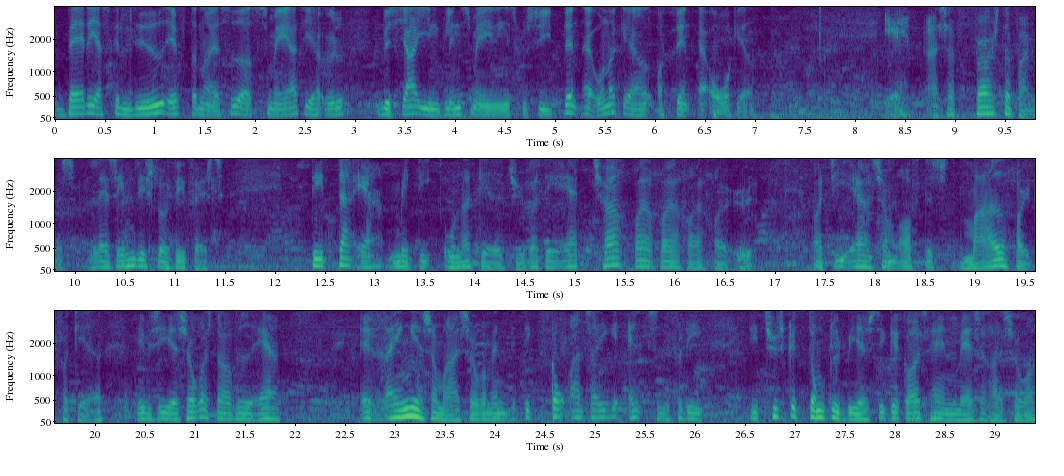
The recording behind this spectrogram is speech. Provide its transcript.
Hvad er det, jeg skal lede efter, når jeg sidder og smager de her øl, hvis jeg i en blindsmagning skulle sige, den er undergæret, og den er overgæret? Ja, altså først og fremmest, lad os endelig slå det fast. Det, der er med de undergade typer, det er tørre, rør, rør, rør, rør øl. Og de er som oftest meget højt forgæret. Det vil sige, at sukkerstoffet er ringe som restsukker, men det går altså ikke altid, fordi de tyske dunkelbiers, de kan godt have en masse restsukker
